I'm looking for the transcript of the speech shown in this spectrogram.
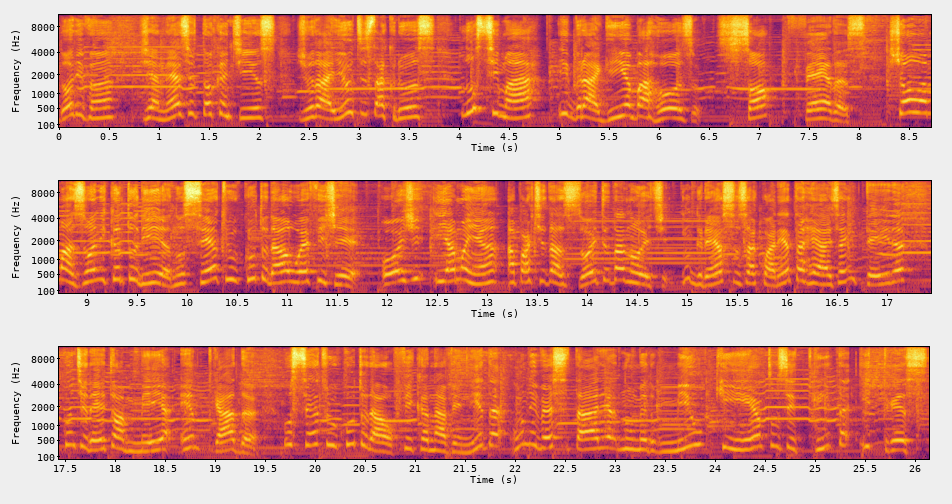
Dorivan, Genésio Tocantins, Juraildes da Cruz, Lucimar e Braguinha Barroso. Só feras. Show Amazônia Cantoria, no Centro Cultural UFG, hoje e amanhã, a partir das 8 da noite. Ingressos a 40 reais a inteira, com direito a meia entrada. O Centro Cultural fica na Avenida Universitária, número 1533,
